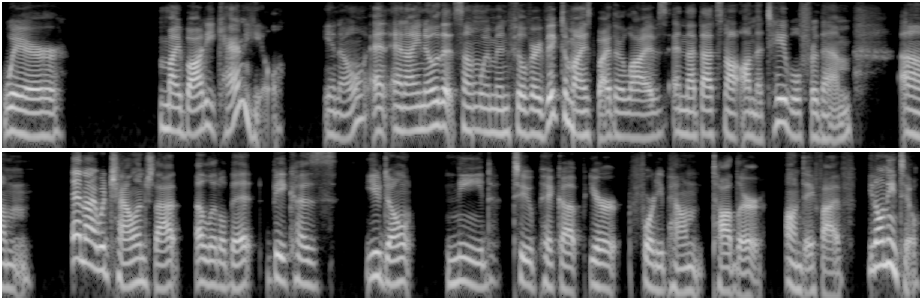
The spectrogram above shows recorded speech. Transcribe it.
where my body can heal you know and and i know that some women feel very victimized by their lives and that that's not on the table for them um and I would challenge that a little bit because you don't need to pick up your 40 pound toddler on day five. You don't need to.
